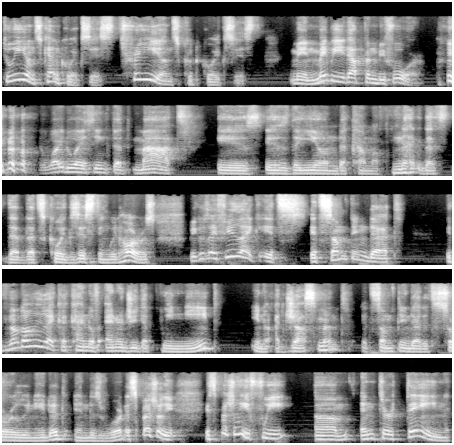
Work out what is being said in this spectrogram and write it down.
two eons can coexist three eons could coexist. I mean maybe it happened before. Why do i think that Maat is is the eon that come up next that's that, that's coexisting with Horus because I feel like it's it's something that it's not only like a kind of energy that we need you know adjustment it's something that it's sorely needed in this world especially especially if we um, entertain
